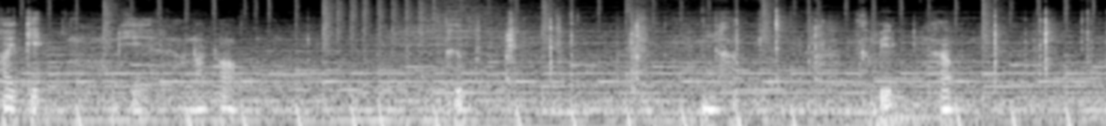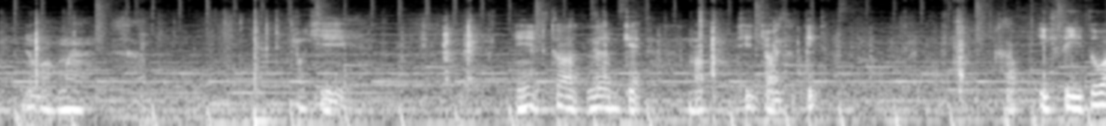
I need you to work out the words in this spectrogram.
ค่อยๆ เก็บโอเคเอาน็อตออกคือนี่ครับสปิดครับยกออกมาครับโอเค นี่ก็เริ่มแกะน็อตที่จอยสติ๊กครับอีกสี่ตัว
